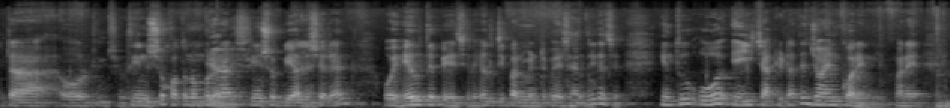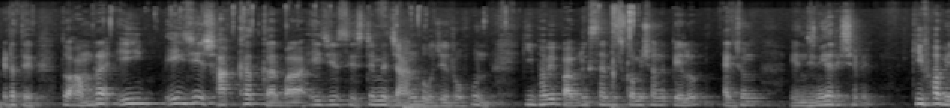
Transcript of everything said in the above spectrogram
এটা ওর তিনশো কত নম্বর র্যাঙ্ক তিনশো বিয়াল্লিশের র্যাঙ্ক ও হেলথে পেয়েছিল হেলথ ডিপার্টমেন্টে পেয়েছিল ঠিক আছে? কিন্তু ও এই চাকরিটাতে জয়েন করেনি মানে এটাতে। তো আমরা এই এই যে সাক্ষাৎকার বা এই যে সিস্টেমে জানব যে রোহন কীভাবে পাবলিক সার্ভিস কমিশনে পেল একজন ইঞ্জিনিয়ার হিসেবে। কীভাবে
